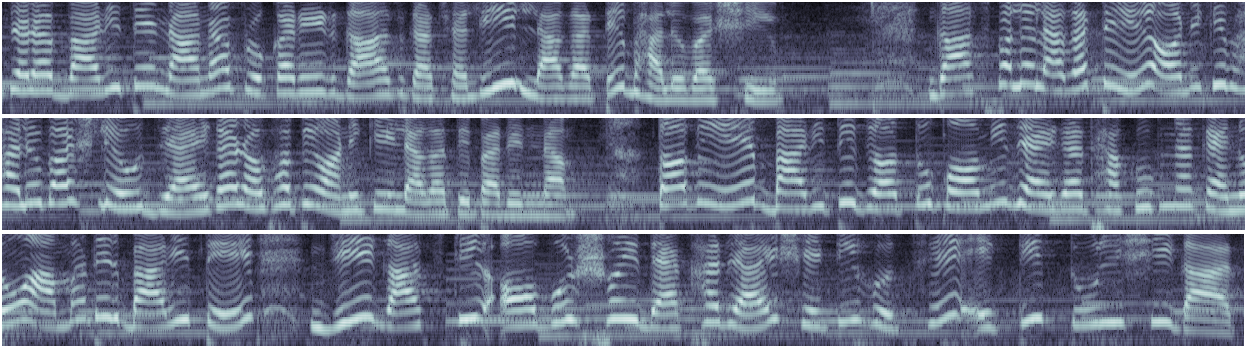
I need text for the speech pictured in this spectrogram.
যারা বাড়িতে নানা প্রকারের গাছগাছালি লাগাতে ভালোবাসি। গাছপালা লাগাতে অনেকে ভালোবাসলেও জায়গার অভাবে অনেকেই লাগাতে পারেন না। তবে বাড়িতে যত কমই জায়গা থাকুক না কেন, আমাদের বাড়িতে যে গাছটি অবশ্যই দেখা যায়, সেটি হচ্ছে একটি তুলসী গাছ।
